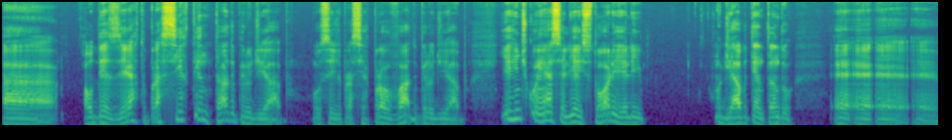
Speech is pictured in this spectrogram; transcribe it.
a, ao deserto para ser tentado pelo diabo, ou seja, para ser provado pelo diabo. E a gente conhece ali a história, ele, o diabo tentando é, é, é, é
